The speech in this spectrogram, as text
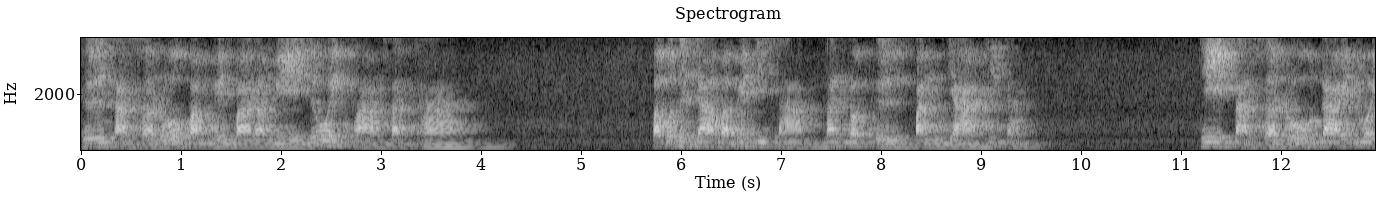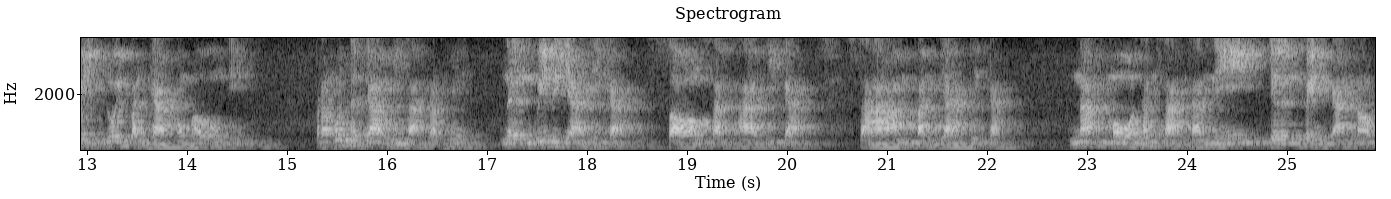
คือตรัสรู้บำเพ็ญบารมีด้วยความศรัทธา พระพุทธเจ้าประเภทที่สามนั่นก็คือปัญญาธิกาที่ตรัสรู้ได้ด้วยด้วยปัญญาของพระองค์เอง พระพุทธเจ้ามีสามประเภทหนึ่งวิริยาธิกะสองศรัทธาธิกะสามปัญญาธิกะนะโมทั้งสามชั้นนี้จึงเป็นการนอบ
